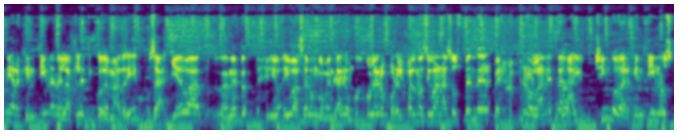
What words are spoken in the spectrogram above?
colonia argentina en el Atlético de Madrid. O sea, lleva, la neta, iba a hacer un comentario muy culero por el cual nos iban a suspender, pero, pero la neta, hay un chingo de argentinos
